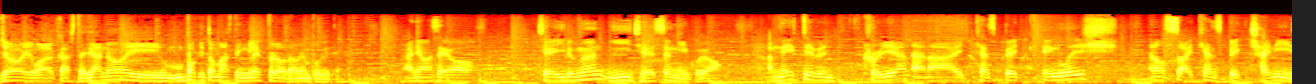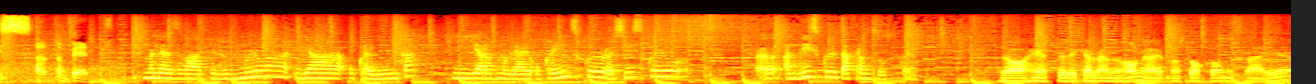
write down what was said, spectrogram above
Yo igual castellano y un poquito más de inglés, pero también poquito. 안녕하세요. 제 이름은 이재승이고요. I'm native in Korean and I can speak English and also I can speak Chinese a, a bit. Мене звати Людмила, я українка і я розмовляю українською, російською, е, англійською та французькою. Jag heter Rickard Wennerholm, jag är från Stockholm i Sverige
